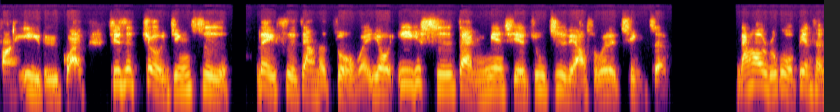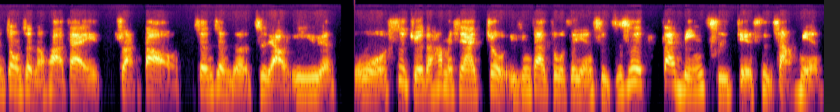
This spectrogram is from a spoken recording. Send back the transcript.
防疫旅馆，其实就已经是类似这样的作为，有医师在里面协助治疗所谓的轻症，然后如果变成重症的话，再转到真正的治疗医院。我是觉得他们现在就已经在做这件事，只是在名词解释上面。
